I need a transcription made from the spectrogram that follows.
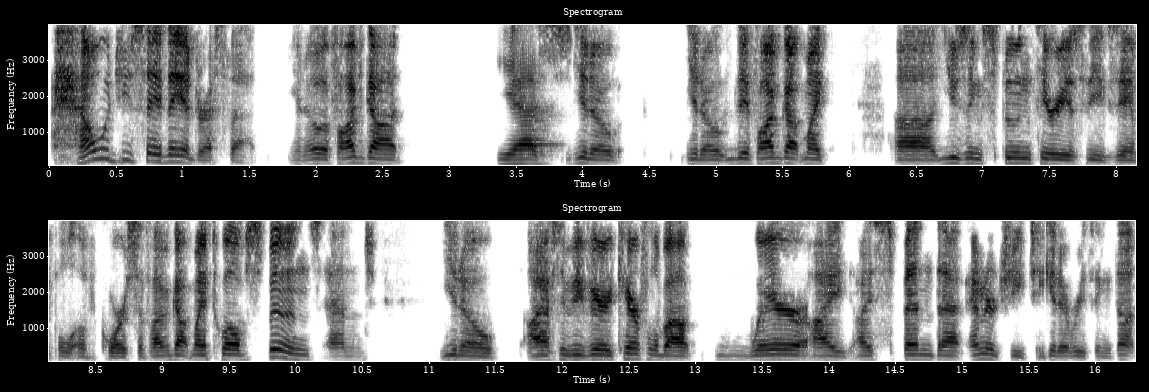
how would you say they address that? You know if i've got yes. you know you know if i've got my uh, using spoon theory as the example of course if i've got my 12 spoons and you know, I have to be very careful about where I, I spend that energy to get everything done.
